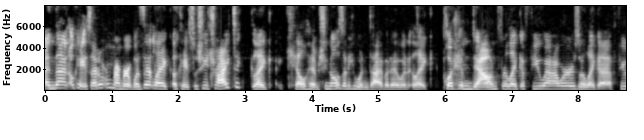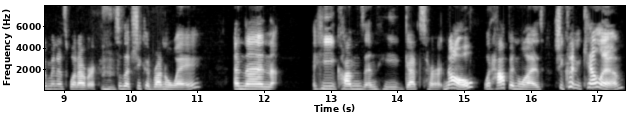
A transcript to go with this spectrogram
And then okay, so I don't remember. Was it like okay? So she tried to like kill him. She knows that he wouldn't die, but it would like put him down for like a few hours or like a few minutes, whatever, mm-hmm. so that she could run away. And then he comes and he gets her. No, what happened was she couldn't kill him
